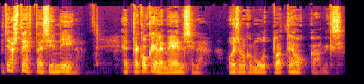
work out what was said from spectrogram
Mitä jos tehtäisiin niin, että kokeilemme ensin, voisimmeko muuttua tehokkaammiksi?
